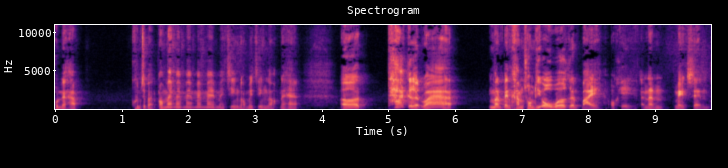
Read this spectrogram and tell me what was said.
คุณนะครับ คุณจะแบบอ๋อไม่ไม่ไม่ไม่ไม่ไม่จริงหรอกไม่จริงหรอกนะฮะเออ ถ้าเกิดว่ามันเป็นคำชมที่โอเวอร์เกินไป โอเค อันนั้น make sense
